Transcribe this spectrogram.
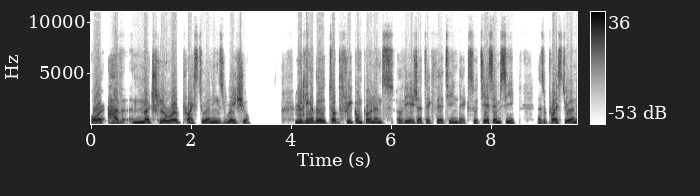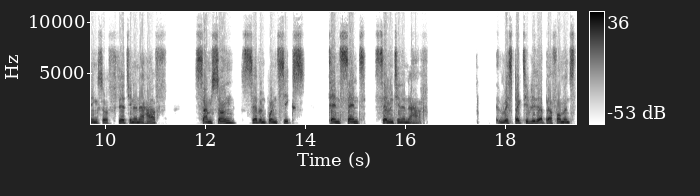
or have a much lower price to earnings ratio. Mm-hmm. Looking at the top three components of the Asia Tech 30 index, so TSMC has a price to earnings of 13.5, Samsung 7.6, Tencent 17.5. Respectively, their performance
